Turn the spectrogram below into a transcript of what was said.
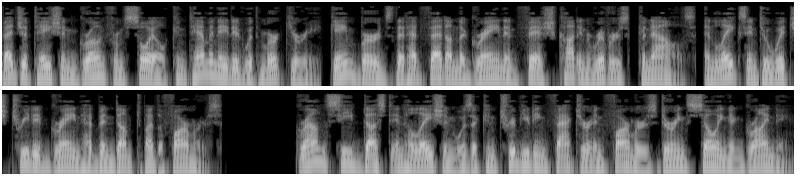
vegetation grown from soil contaminated with mercury, game birds that had fed on the grain, and fish caught in rivers, canals, and lakes into which treated grain had been dumped by the farmers. Ground seed dust inhalation was a contributing factor in farmers during sowing and grinding.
